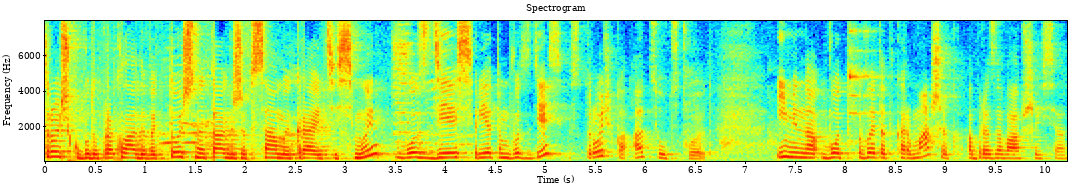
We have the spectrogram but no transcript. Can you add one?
Строчку буду прокладывать точно так же в самый край тесьмы, вот здесь. При этом вот здесь строчка отсутствует. Именно вот в этот кармашек образовавшийся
